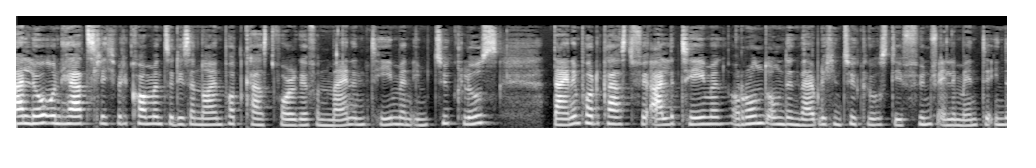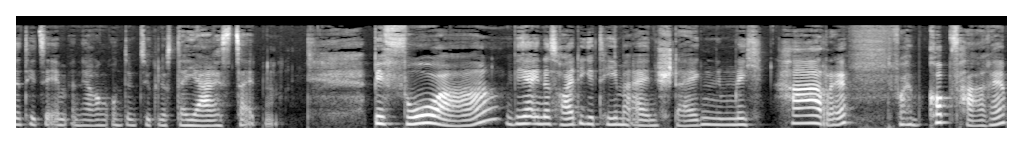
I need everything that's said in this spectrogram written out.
Hallo und herzlich willkommen zu dieser neuen Podcast-Folge von meinen Themen im Zyklus, deinem Podcast für alle Themen rund um den weiblichen Zyklus, die fünf Elemente in der TCM-Ernährung und dem Zyklus der Jahreszeiten. Bevor wir in das heutige Thema einsteigen, nämlich Haare, vor allem Kopfhaare,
